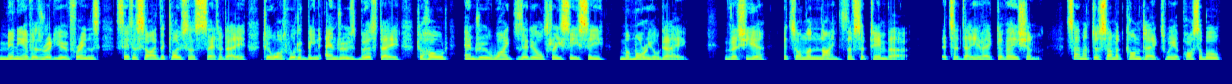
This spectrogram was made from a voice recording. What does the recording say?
Many of his radio friends set aside the closest Saturday to what would have been Andrew's birthday to hold Andrew White ZL3CC Memorial Day. This year, it's on the 9th of September. It's a day of activation, summit to summit contacts where possible,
